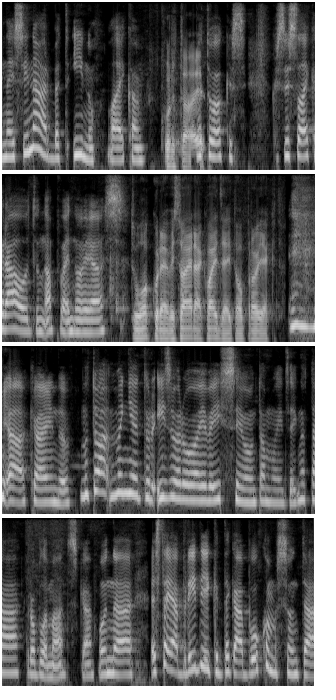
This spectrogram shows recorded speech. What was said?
nevis Ināru, bet Inu laikam. Kur tā ir? To, kas, kas visu laiku raud un apvainojās. To, kurai visvairāk vajadzēja to projektu. jā, kind of. Nu, to, viņi tur izvaroja visi un tam līdzīgi. Nu, tā problemātiskā. Un uh, es tajā brīdī, kad tā kā Bukums un tā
